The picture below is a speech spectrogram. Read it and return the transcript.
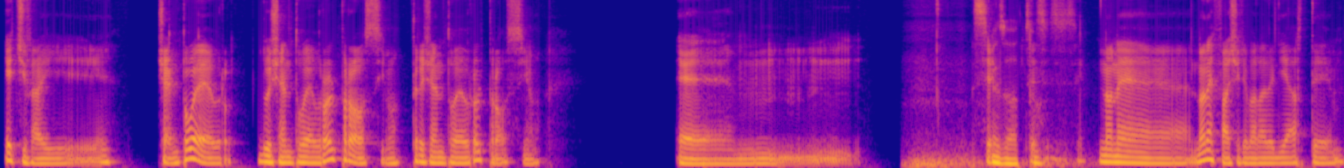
e ci fai 100 euro, 200 euro al prossimo, 300 euro al prossimo. Ehm... Sì, esatto. Sì, sì, non, è, non è facile parlare di arte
